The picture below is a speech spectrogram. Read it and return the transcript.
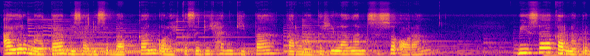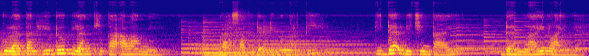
Air mata bisa disebabkan oleh kesedihan kita karena kehilangan seseorang, bisa karena pergulatan hidup yang kita alami, merasa tidak dimengerti, tidak dicintai, dan lain-lainnya.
